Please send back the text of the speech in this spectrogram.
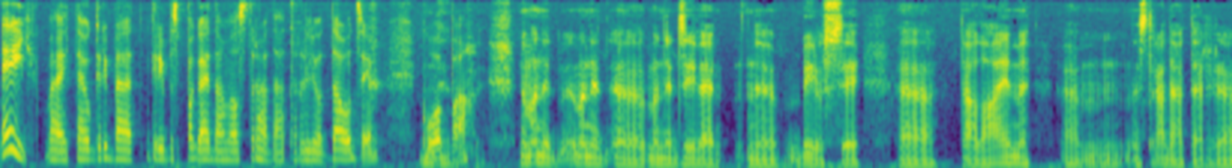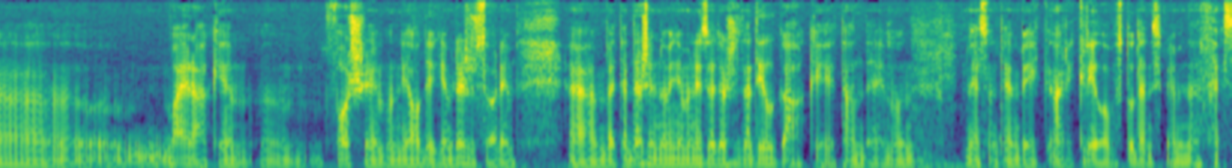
ej, vai tev gribēt, gribas pagaidām vēl strādāt ar ļoti daudziem kopā? Nu, man, ir, man, ir, man ir dzīvē bijusi tā laime um, strādāt ar uh, vairākiem um, foršiem un jaudīgiem režisoriem, um, bet ar dažiem no viņiem man izveidojušies tādi ilgāki tandēmi. Un, Viens no tiem bija arī Krilovas students, pieminētais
